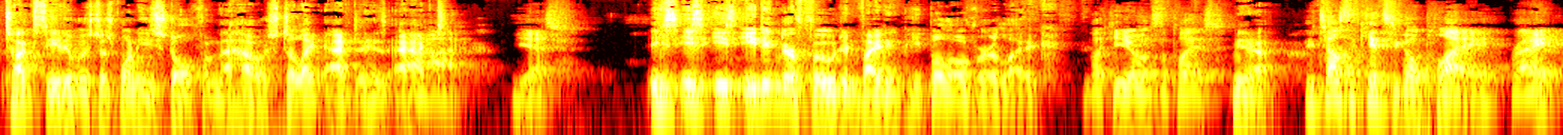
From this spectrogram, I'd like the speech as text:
tuxedo was just one he stole from the house to like add to his act. Ah, yes, He's, he's he's eating their food, inviting people over. Like, like he owns the place. yeah, He tells the kids to go play, right?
